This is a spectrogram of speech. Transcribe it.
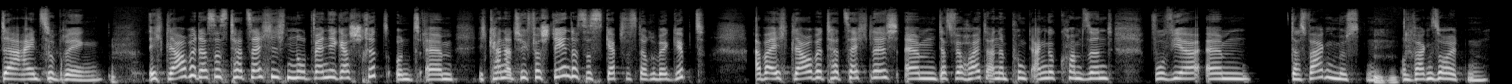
da einzubringen. Ich glaube, das ist tatsächlich ein notwendiger Schritt und ähm, ich kann natürlich verstehen, dass es Skepsis darüber gibt, aber ich glaube tatsächlich, ähm, dass wir heute an einem Punkt angekommen sind, wo wir ähm, das wagen müssten mhm. und wagen sollten.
